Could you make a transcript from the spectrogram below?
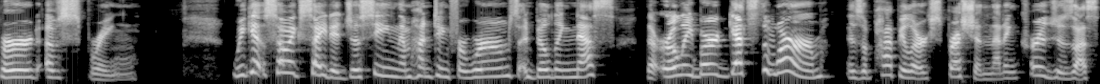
bird of spring. We get so excited just seeing them hunting for worms and building nests. The early bird gets the worm is a popular expression that encourages us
